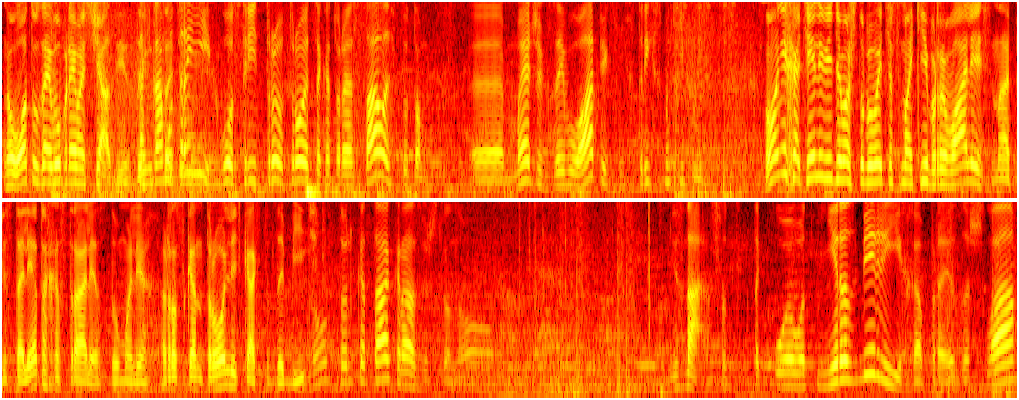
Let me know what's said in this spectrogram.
Ну вот у Зайву прямо сейчас есть дым, Так там у кстати. троих. Вот три, тро- троица, которая осталась. Кто там? Э, Magisk, Зайву, Апекс. У них троих смоки были. Но они хотели, видимо, чтобы в эти смоки врывались на пистолетах Астралис. Думали расконтролить, как-то добить. Ну, только так разве что, но... Не знаю, что-то такое вот неразбериха произошла.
